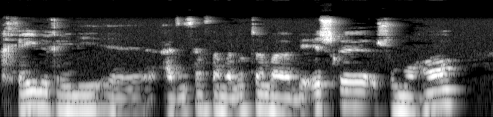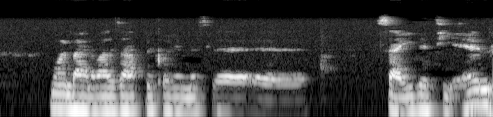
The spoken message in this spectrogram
خیلی خیلی عزیز هستن و لطفا و به عشق شماها ما این برنامه رو ضبط می‌کنیم مثل سعید تی ان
